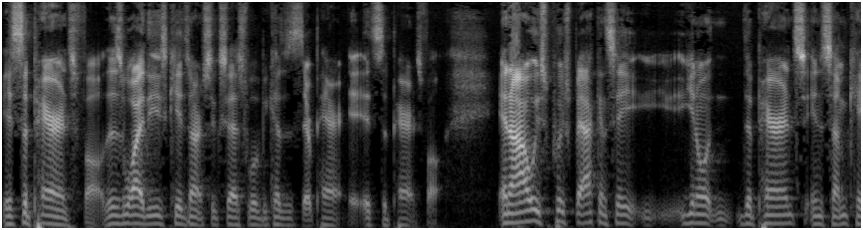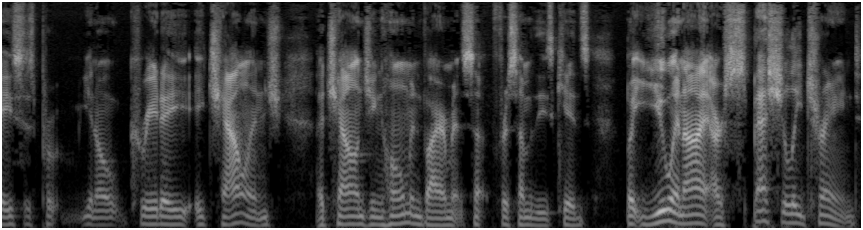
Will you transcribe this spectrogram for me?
It's the parents fault. This is why these kids aren't successful because it's their parent it's the parents fault and I always push back and say, you know, the parents in some cases, you know, create a, a challenge, a challenging home environment for some of these kids. But you and I are specially trained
